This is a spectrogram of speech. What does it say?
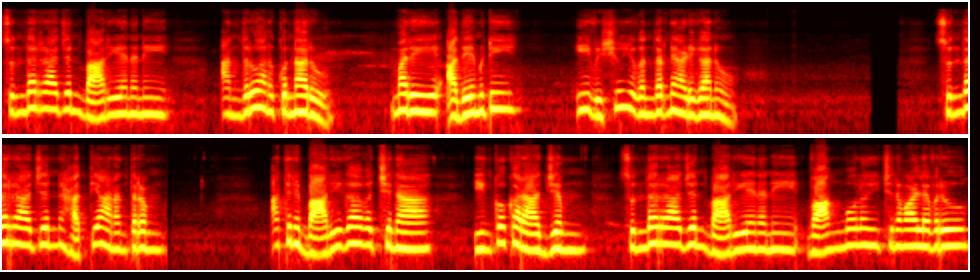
సుందర్రాజన్ భార్యేనని అందరూ అనుకున్నారు. మరి అదేమిటి? ఈ విషయం యుగంధర్ని అడిగాను. సుందర్రాజన్ హత్య అనంతరం అతని భార్యగా వచ్చిన ఇంకొక రాజ్యం సుందర్రాజన్ భార్యేనని వాంగ్మూలం ఇచ్చిన వాళ్ళెవరు?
